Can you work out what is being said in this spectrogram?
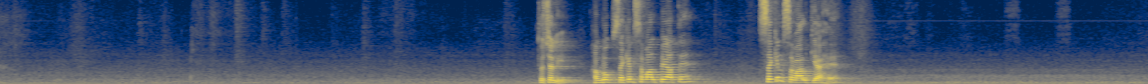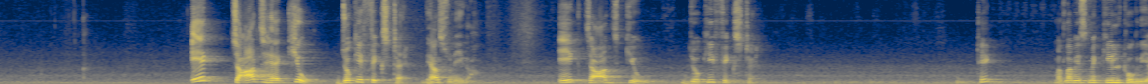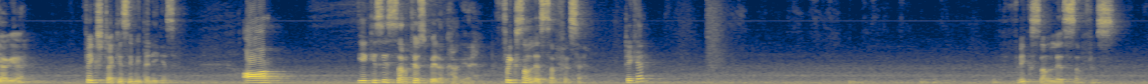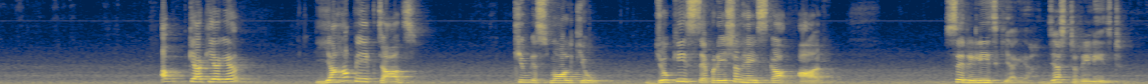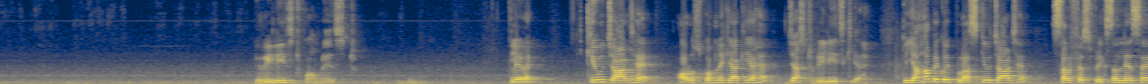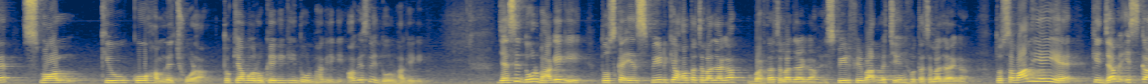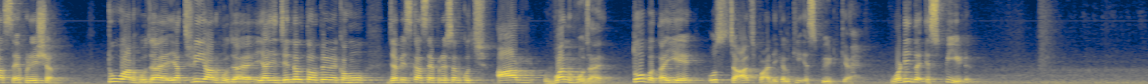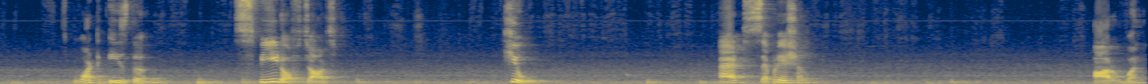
तो चलिए, हम लोग सेकंड सवाल पे आते हैं। सेकंड सवाल क्या है? एक चार्ज है Q, जो कि फिक्स्ड है। ध्यान सुनिएगा। एक चार्ज Q, जो कि फिक्स्ड है। ठीक? मतलब इसमें कील ठोक दिया गया है। फिक्स्ड है किसी भी तरीके से। और ये किसी सरफेस पे रखा गया है। फ्रिक्शनलेस सरफेस है। ठीक है? फ्रिक्शनलेस सरफेस अब क्या किया गया? यहाँ पे एक चार्ज क्यू स्मॉल क्यू जो कि सेपरेशन है इसका आर से रिलीज़ किया गया। Just released. Released from rest clear है? क्यू चार्ज है और उसको हमने क्या किया है? जस्ट रिलीज़ किया है। तो यहाँ पे कोई प्लस क्यू चार्ज है सरफेस फ्रिक्शनलेस है स्मॉल क्यू को हमने छोड़ा। तो क्या वो रुकेगी कि दूर भागेगी? ऑब्वियसली दूर भागेगी। जैसे दूर भागेगी तो उसका स्पीड क्या होता चला जाएगा? बढ़ता चला जाएगा। स्पीड फिर बाद में चेंज होता चला जाएगा। तो सवाल यही है कि जब इसका सेपरेशन टू आर हो जाए या थ्री आर हो जाए, या ये जनरल तौर पे मैं कहूँ, जब इसका सेपरेशन कुछ आर वन हो जाए तो बताइए उस चार्ज पार्टिकल की स्पीड क्या है? What is the speed what is the speed of charge q at separation r1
